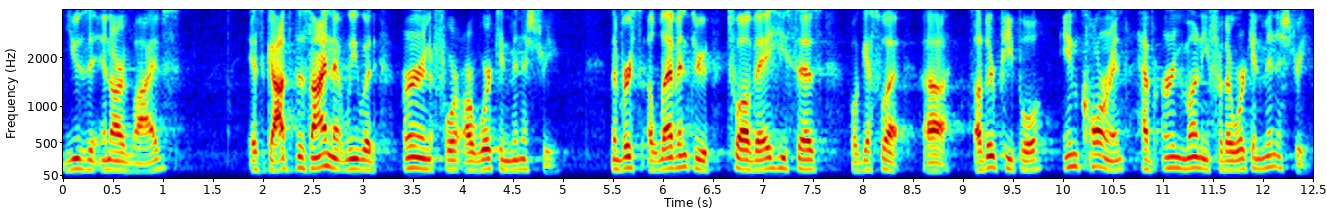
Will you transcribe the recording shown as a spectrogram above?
use it in our lives. It's God's design that we would earn for our work in ministry. Then, verse 11 through 12a, he says, Well, guess what? Uh, other people in Corinth have earned money for their work in ministry.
